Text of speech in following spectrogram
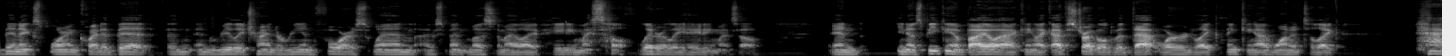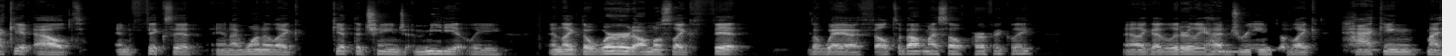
been exploring quite a bit and, and really trying to reinforce when I've spent most of my life hating myself, literally hating myself. And, you know, speaking of biohacking, like I've struggled with that word, like thinking I wanted to like hack it out and fix it. And I want to like get the change immediately. And like the word almost like fit the way I felt about myself perfectly. And like I literally had mm-hmm. dreams of like hacking my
